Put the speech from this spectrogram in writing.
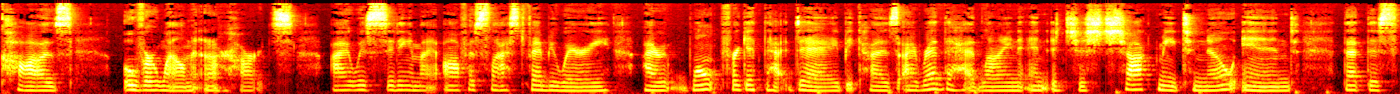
cause overwhelm in our hearts. I was sitting in my office last February. I won't forget that day because I read the headline and it just shocked me to no end that this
